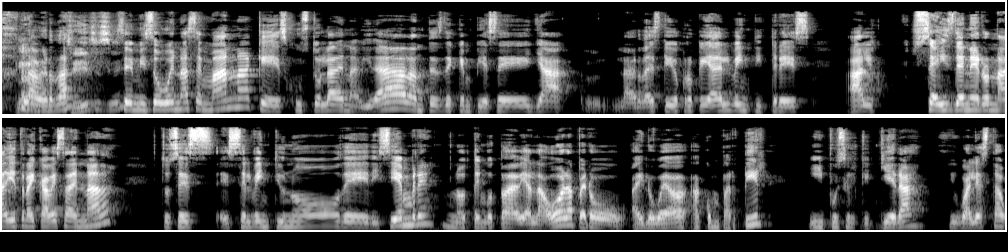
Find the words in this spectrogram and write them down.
la verdad. Sí, sí, sí. Se me hizo buena semana, que es justo la de Navidad, antes de que empiece ya. La verdad es que yo creo que ya del 23 al 6 de enero nadie trae cabeza de nada. Entonces es el 21 de diciembre, no tengo todavía la hora, pero ahí lo voy a, a compartir. Y pues el que quiera Igual ya está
